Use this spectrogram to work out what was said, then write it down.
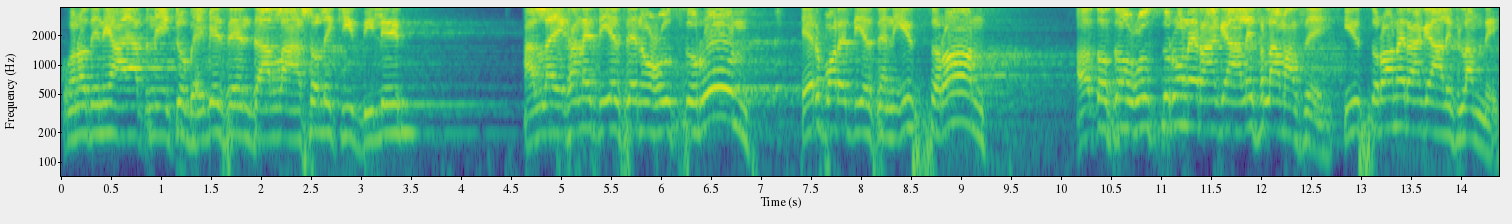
কোনোদিনই আয়াত নিয়ে একটু ভেবেছেন যে আল্লাহ আসলে কি দিলেন? আল্লাহ এখানে দিয়েছেন উসরুন, এরপরে দিয়েছেন ইসরন। অথচ উসরুনের আগে আলিফলাম আছে, ইসরনের আগে আলিফলাম নেই।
